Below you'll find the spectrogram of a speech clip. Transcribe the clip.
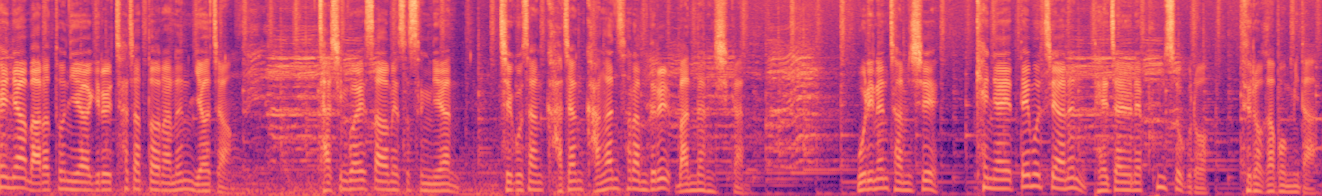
케냐 마라톤 이야기를 찾아 떠나는 여정. 자신과의 싸움에서 승리한 지구상 가장 강한 사람들을 만나는 시간. 우리는 잠시 케냐의 때묻지 않은 대자연의 품속으로 들어가 봅니다.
